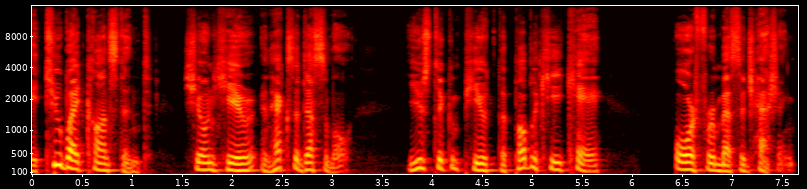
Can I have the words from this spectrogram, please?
a 2-byte constant, shown here in hexadecimal, used to compute the public key k or for message hashing.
